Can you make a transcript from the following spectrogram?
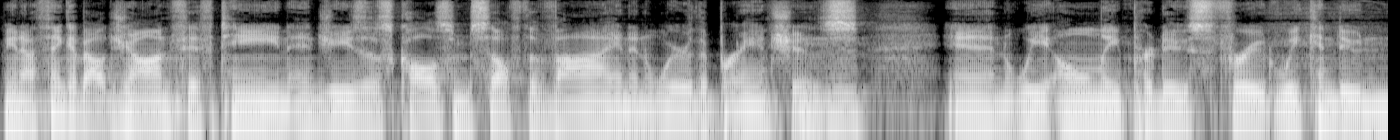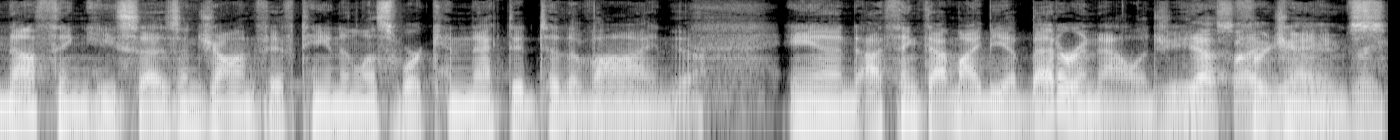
I mean, I think about John 15, and Jesus calls himself the vine, and we're the branches, and we only produce fruit. We can do nothing, he says in John 15, unless we're connected to the vine. Yeah. And I think that might be a better analogy Yes, for agree, James.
